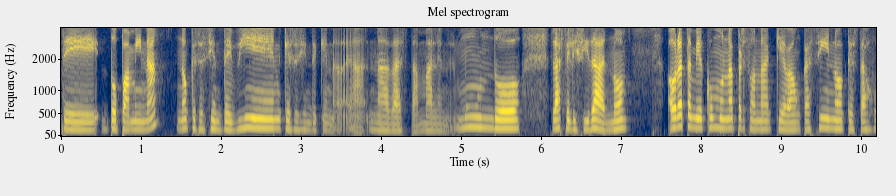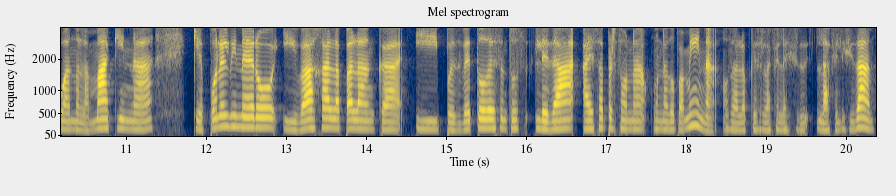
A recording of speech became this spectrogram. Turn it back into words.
de dopamina, ¿no? Que se siente bien, que se siente que nada, nada está mal en el mundo, la felicidad, ¿no? Ahora también como una persona que va a un casino, que está jugando la máquina, que pone el dinero y baja la palanca y pues ve todo eso, entonces le da a esa persona una dopamina, o sea, lo que es la, la felicidad.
